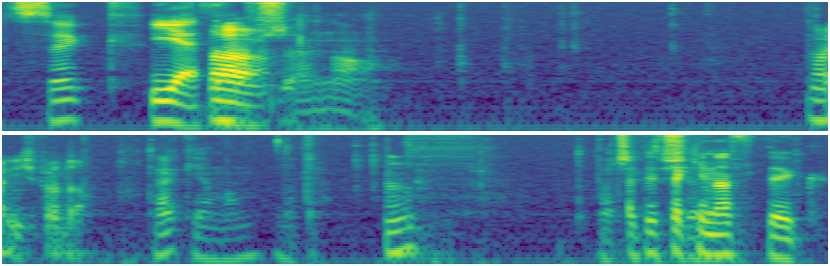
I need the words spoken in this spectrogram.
cyk. I Jest. A. Dobrze, no. No idź, Frodo. Tak, ja mam? Dobra. Hmm? To patrz, A jak to jest się taki na styk.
